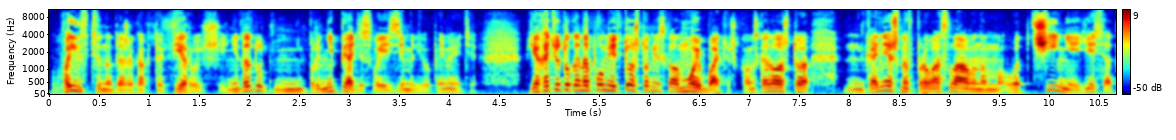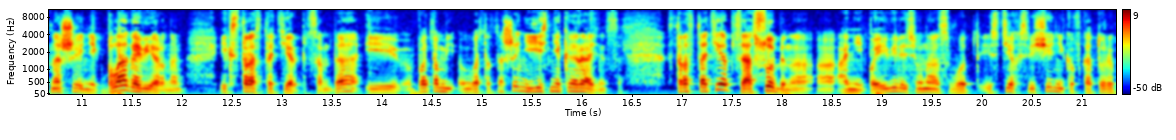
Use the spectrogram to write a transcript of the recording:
воинственно даже как-то верующие, не дадут ни, ни пяди своей земли, вы понимаете. Я хочу только напомнить то, что мне сказал мой батюшка. Он сказал, что, конечно, в православном вот чине есть отношение к благоверным и к страстотерпцам, да, и в этом, в этом отношении есть некая разница. Страстотерпцы, особенно а, они, появились у нас вот из тех священников, которые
